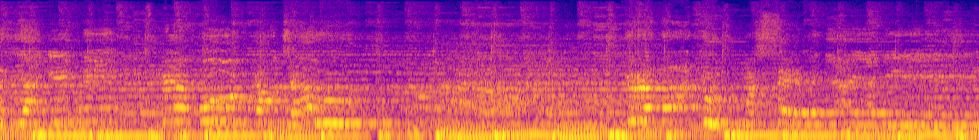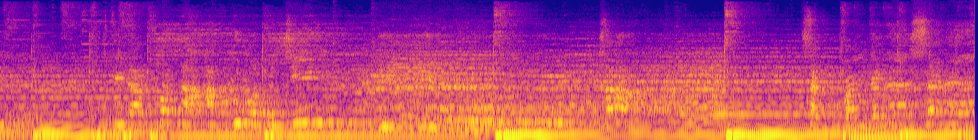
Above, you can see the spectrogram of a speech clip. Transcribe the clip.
Sing your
